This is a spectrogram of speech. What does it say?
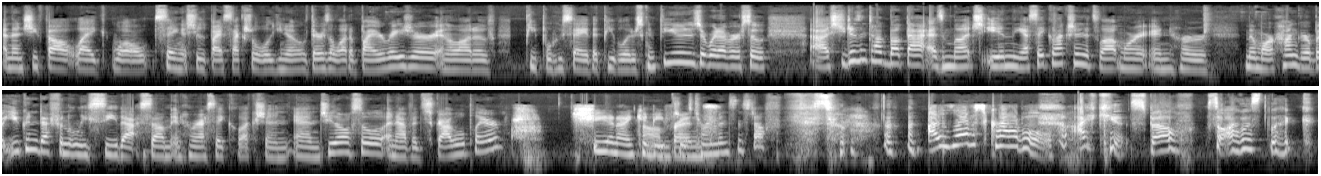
and then she felt like, well, saying that she was bisexual, you know, there's a lot of bi erasure and a lot of people who say that people are just confused or whatever. So uh, she doesn't talk about that as much in the essay collection. It's a lot more in her memoir Hunger, but you can definitely see that some in her essay collection. And she's also an avid Scrabble player. She and I can um, be friends. tournaments and stuff. So I love Scrabble. I can't spell, so I was like,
